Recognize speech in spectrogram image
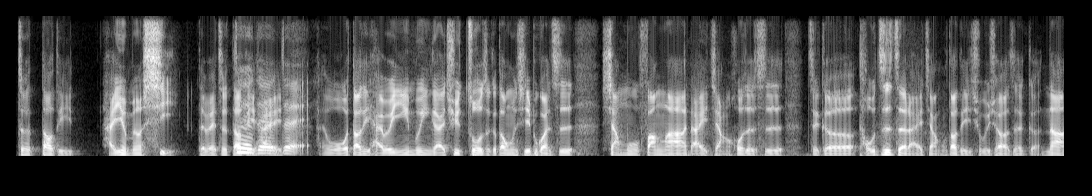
这到底还有没有戏，对不对？这到底还对对对，呃我到底还会应不应该去做这个东西？不管是项目方啊来讲，或者是这个投资者来讲，我到底需不需要这个？那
